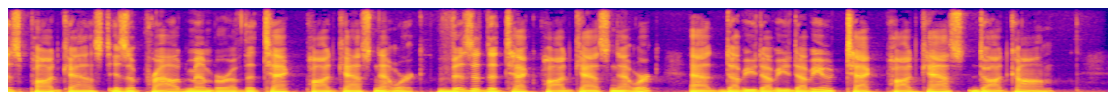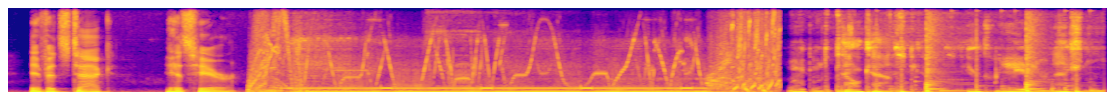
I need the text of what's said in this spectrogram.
This podcast is a proud member of the Tech Podcast Network. Visit the Tech Podcast Network at www.techpodcast.com. If it's tech, it's here. Welcome to Calcast, your Create International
